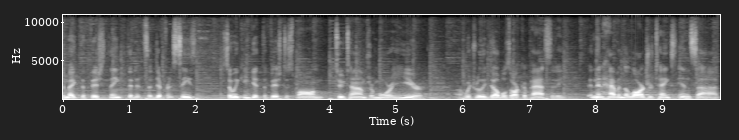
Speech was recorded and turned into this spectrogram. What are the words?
to make the fish think that it's a different season. So we can get the fish to spawn two times or more a year, uh, which really doubles our capacity. And then having the larger tanks inside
